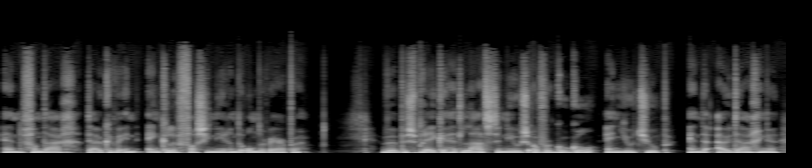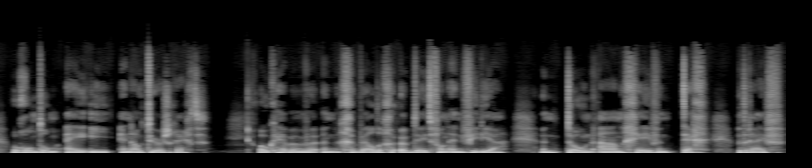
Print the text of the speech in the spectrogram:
en vandaag duiken we in enkele fascinerende onderwerpen. We bespreken het laatste nieuws over Google en YouTube en de uitdagingen rondom AI en auteursrecht. Ook hebben we een geweldige update van Nvidia, een toonaangevend techbedrijf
